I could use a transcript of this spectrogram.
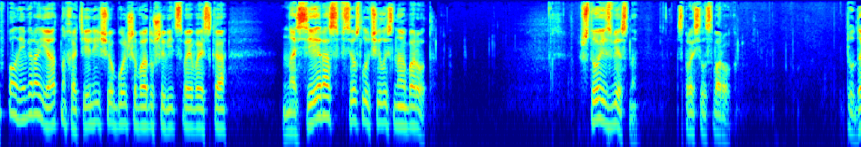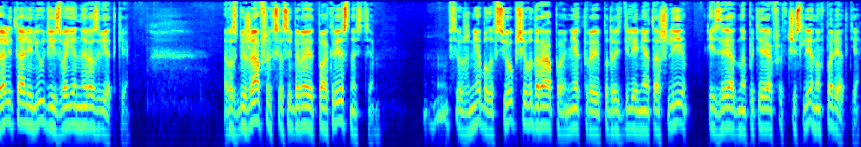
вполне вероятно, хотели еще больше воодушевить свои войска. На сей раз все случилось наоборот. «Что известно?» — спросил Сварог. Туда летали люди из военной разведки. Разбежавшихся собирают по окрестностям. Ну, все же не было всеобщего драпа, некоторые подразделения отошли, изрядно потерявших в числе, но в порядке.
